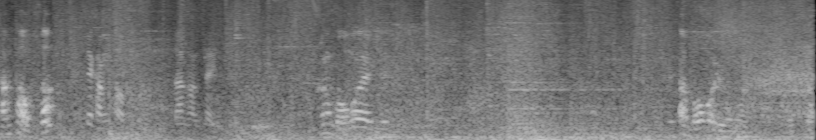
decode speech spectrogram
강타 없어? 이제 강타 없어. 난 강타 있어. 그럼 먹어야지. 일단 먹어, 용은. 됐어.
